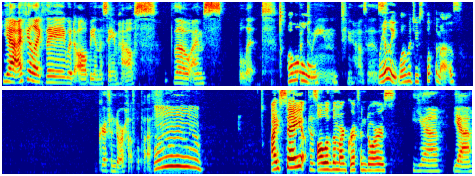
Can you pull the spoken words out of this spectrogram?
Yeah, I feel like they would all be in the same house, though I'm split oh between two houses. really? What would you split them as? Gryffindor, Hufflepuff. Mm, I say all of them are Gryffindors. Yeah, yeah.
